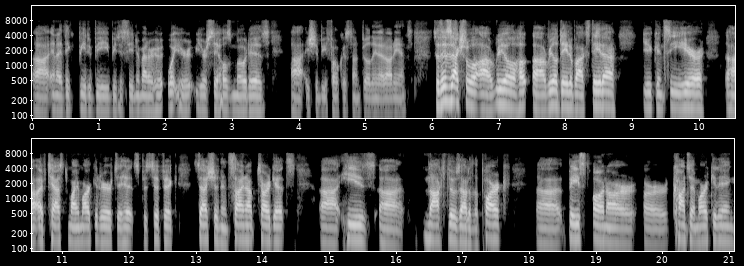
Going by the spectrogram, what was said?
Uh, and I think B2B, B2C, no matter who, what your, your sales mode is, uh, it should be focused on building that audience. So this is actual uh, real, uh, real DataBox data. You can see here, uh, I've tasked my marketer to hit specific session and sign up targets. Uh, he's knocked those out of the park. Based on our our content marketing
